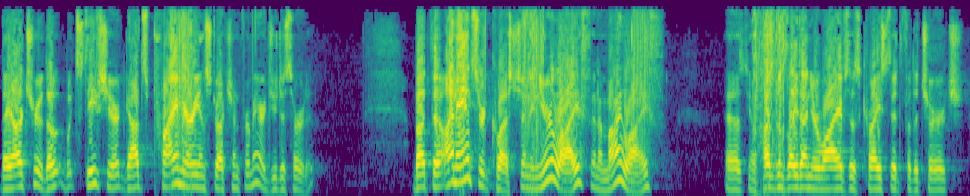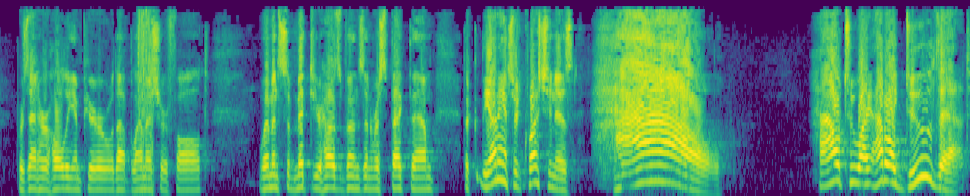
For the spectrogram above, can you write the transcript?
They are true. Though, what Steve shared, God's primary instruction for marriage. You just heard it. But the unanswered question in your life and in my life, as you know, husbands lay down your wives as Christ did for the church, present her holy and pure without blemish or fault. Women submit to your husbands and respect them. The, the unanswered question is, how how do I, how do I do that?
